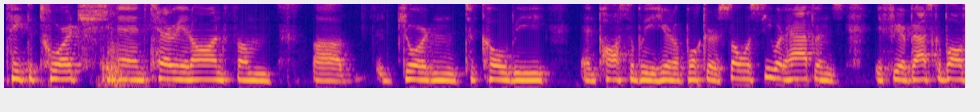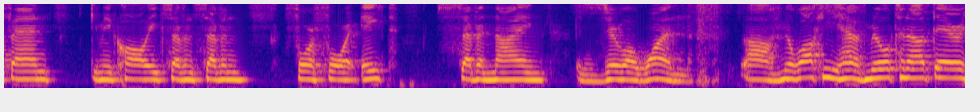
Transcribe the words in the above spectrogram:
take the torch and carry it on from uh, Jordan to Kobe and possibly here to Booker. So we'll see what happens. If you're a basketball fan, give me a call 877 448 7901. Uh, Milwaukee, you have Middleton out there.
